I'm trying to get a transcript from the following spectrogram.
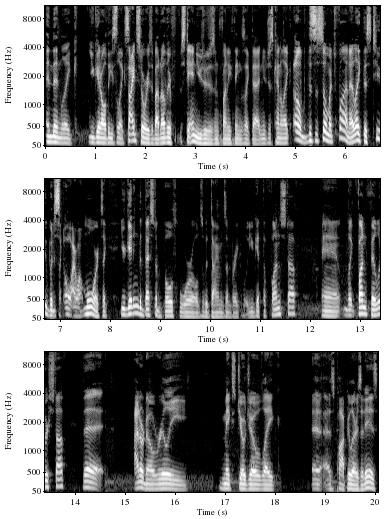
and then like you get all these like side stories about other stand users and funny things like that, and you're just kind of like oh, this is so much fun. I like this too, but it's like oh, I want more. It's like you're getting the best of both worlds with Diamonds Unbreakable. You get the fun stuff and like fun filler stuff that I don't know really makes JoJo like as popular as it is.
